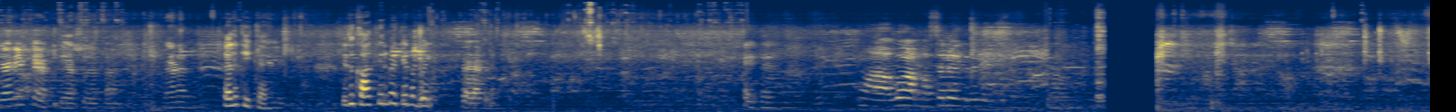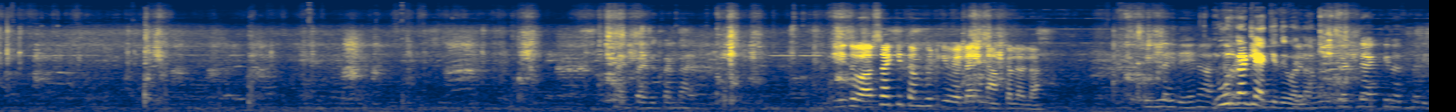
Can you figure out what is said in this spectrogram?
ನಡೀತೆ ಹಾಕ್ತೀಯ ಸುರೇಖ ಬೇಡ ಏಲಕ್ಕಿಕಾಯಿ ಇದಕ್ಕೆ ಹಾಕಿರ್ಬೇಕೇನೋ ಬೆಲೆ ಬೇಡ ಕಣೆ. ಐತೆ ಅವ ಮಸಾಲೆ ಇದ್ರಲ್ಲಿ ಆಯ್ತಾ ಇದಕ್ಕೆಲ್ಲ ಇದು ಹಸಕ್ಕಿ ತಂಬಿಟ್ಗೆ ಇವೆಲ್ಲ ಏನು ಹಾಕಲ್ಲಲ್ಲ? ಇಲ್ಲ ಇದೇನು ಊರ್ಗಡ್ಲೆ ಹಾಕಿದೀವಲ್ಲ. ಉರ್ಗಡ್ಲೆ ಹಾಕಿರೋದು ಬರೀ.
